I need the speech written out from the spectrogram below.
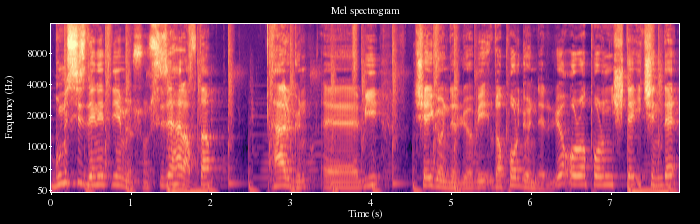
bunu siz denetleyemiyorsunuz. Size her hafta her gün e, bir şey gönderiliyor, bir rapor gönderiliyor. O raporun işte içinde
